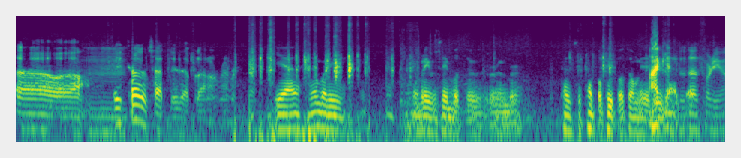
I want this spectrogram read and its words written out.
Uh, Mm, they told us how to do that, but I don't remember. Yeah, nobody nobody was able to remember because a couple people told me to do that. I can that. do but- that for you.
